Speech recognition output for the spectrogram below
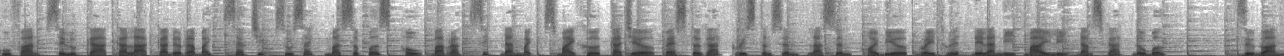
Kufan, Selutka, Kala, Kaderabek, Sepchik, Susek, Masopus, Hou, Barak, Sik, Đan Mạch, Smicher, Kacher, Vestergaard, Christensen, Larsen, Højbjerg, Braithwaite, Delany, Miley, Damsgaard, Doberg. Dự đoán,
